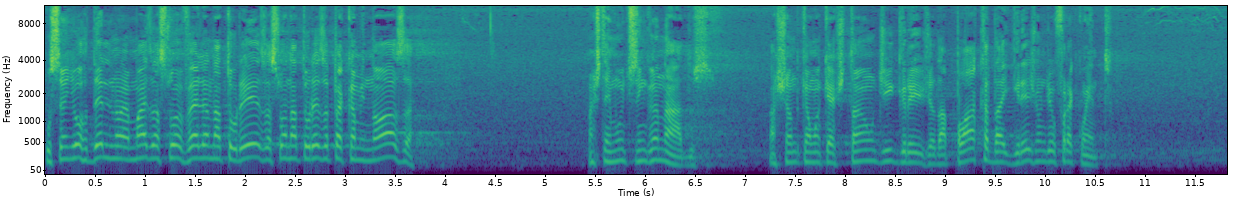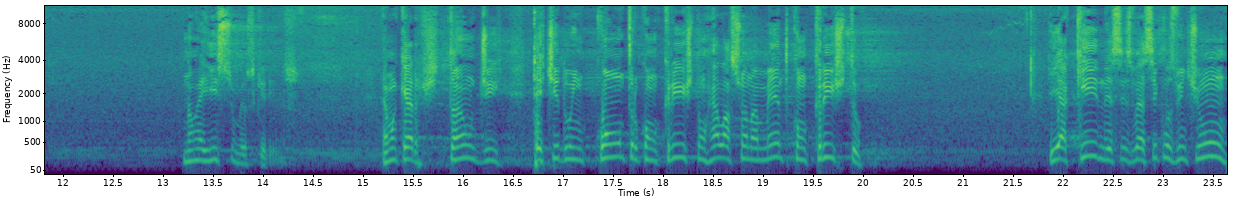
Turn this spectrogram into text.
O Senhor dele não é mais a sua velha natureza, a sua natureza pecaminosa. Mas tem muitos enganados, achando que é uma questão de igreja, da placa da igreja onde eu frequento. Não é isso, meus queridos. É uma questão de ter tido um encontro com Cristo, um relacionamento com Cristo. E aqui, nesses versículos 21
